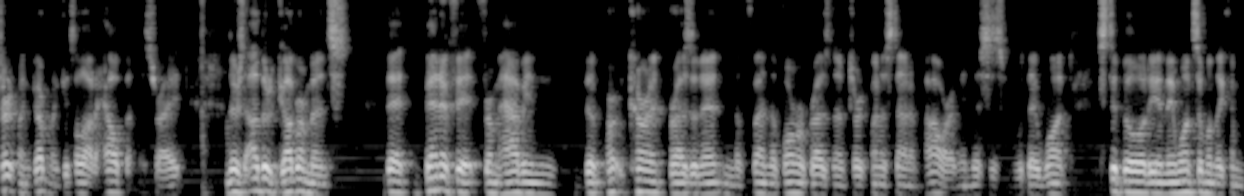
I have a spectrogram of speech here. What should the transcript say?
Turkmen government gets a lot of help in this, right? There's other governments that benefit from having the per- current president and the, and the former president of Turkmenistan in power. I mean, this is what they want stability and they want someone they can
